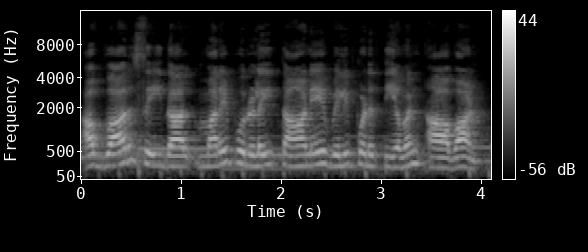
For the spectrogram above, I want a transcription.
அவ்வாறு செய்தால் மறைபொருளை தானே வெளிப்படுத்தியவன் ஆவான்.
